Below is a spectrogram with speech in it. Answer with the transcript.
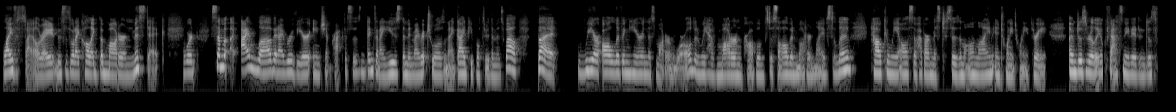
lifestyle, right? This is what I call like the modern mystic. Where some I love and I revere ancient practices and things and I use them in my rituals and I guide people through them as well. But we are all living here in this modern world and we have modern problems to solve and modern lives to live. How can we also have our mysticism online in 2023? I'm just really fascinated and just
